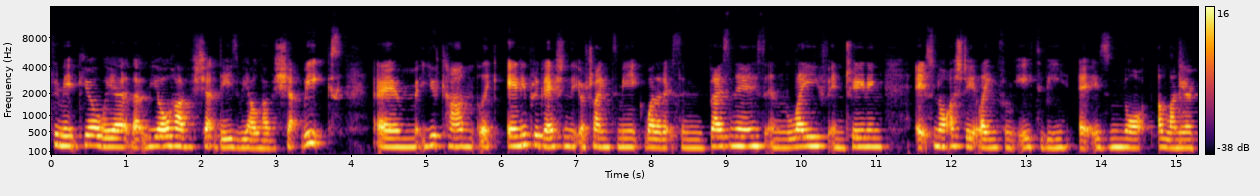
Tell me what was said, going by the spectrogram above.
to make you aware that we all have shit days, we all have shit weeks. Um, you can like any progression that you're trying to make, whether it's in business, in life, in training, it's not a straight line from A to B. It is not a linear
